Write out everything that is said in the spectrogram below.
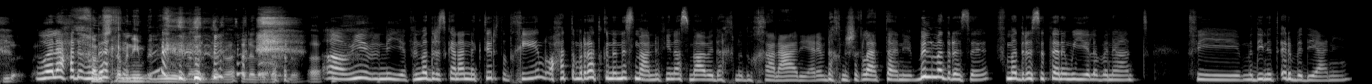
ولا حدا 85% مدخن من الأردن مثلا بدخنوا آه. 100% في المدرسة كان عندنا كتير تدخين وحتى مرات كنا نسمع إنه في ناس ما بدخنوا دخان عادي يعني بدخنوا شغلات تانية. بالمدرسة في مدرسة ثانوية لبنات في مدينة إربد يعني.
